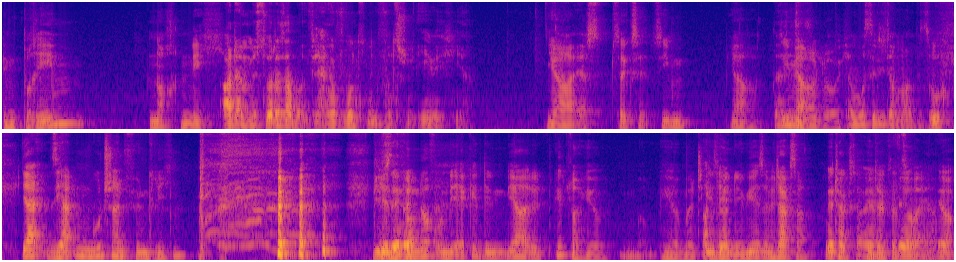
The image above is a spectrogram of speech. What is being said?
In Bremen noch nicht. Ah, dann müssten wir das aber. Wie lange wohnst du? Du wohnst schon ewig hier. Ja, erst sechs, sieben Jahre. Sieben Jahre, glaube ich. Dann musst du dich doch mal besuchen. Ja, sie hatten einen Gutschein für einen Griechen. Gibt's hier in? Findorf um die Ecke, den, ja, den gibt's noch hier. Hier, Ach, Malteser. den. Nee, wie heißt der? Metaxa. Mit Taxa, ja. Metaxa 2, ja.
